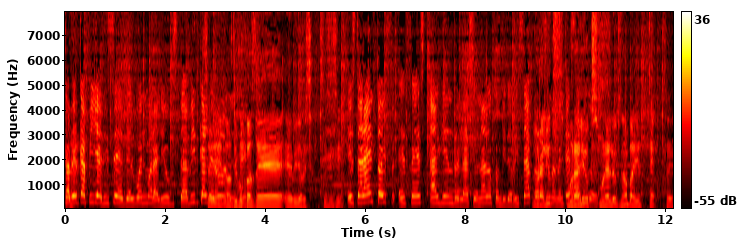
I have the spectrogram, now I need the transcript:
Javier Capilla dice del buen Moraliux. David Sí, Calderón. los dibujos de eh, Videorisa. Sí, sí, sí. ¿Estará en Toy F- Fest alguien relacionado con Videorisa Moraliux. Moraliux. Moraliux, ¿no? Para ir. Sí. Sí.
